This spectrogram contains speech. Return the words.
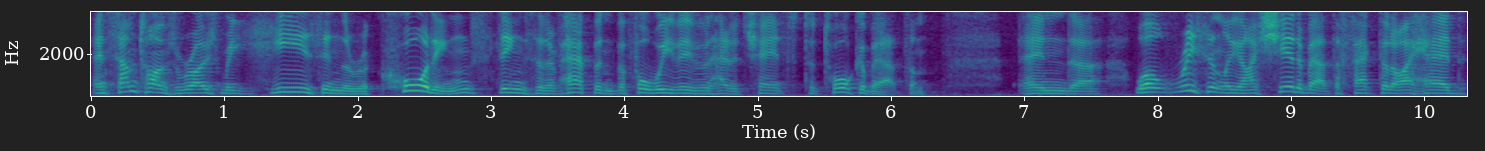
and sometimes Rosemary hears in the recordings things that have happened before we've even had a chance to talk about them. And uh, well, recently I shared about the fact that I had,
